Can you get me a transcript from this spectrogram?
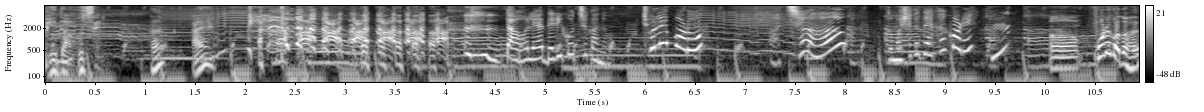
ফিদা হোসেন। হ্যাঁ হ্যাঁ তাহলে আর দেরি করছ কেন? চলে পড়ো। আচ্ছা তোমার সাথে দেখা করে ফোনে কথা হয়।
